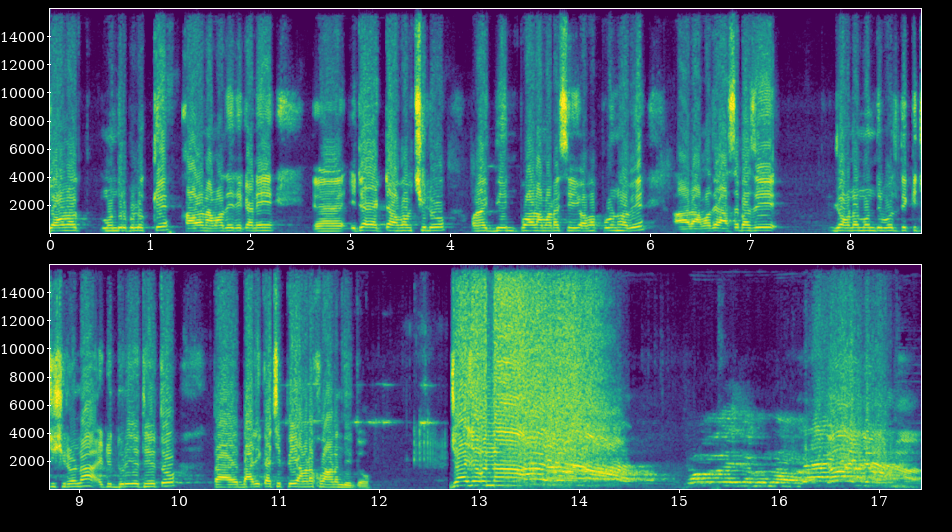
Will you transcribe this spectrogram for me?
জগন্নাথ মন্দির উপলক্ষে, কারণ আমাদের এখানে এটা একটা অভাব ছিল। অনেক দিন পর আমরা সেই অভাব পূরণ হবে। আর আমাদের আশেপাশে জগন্নাথ মন্দির বলতে কিছু ছিল না, একটু দূরে যেতে হতো। তাই বাড়ির কাছে পেয়ে আমরা খুব আনন্দিত। জয় জগন্নাথ জয় জগন্নাথ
